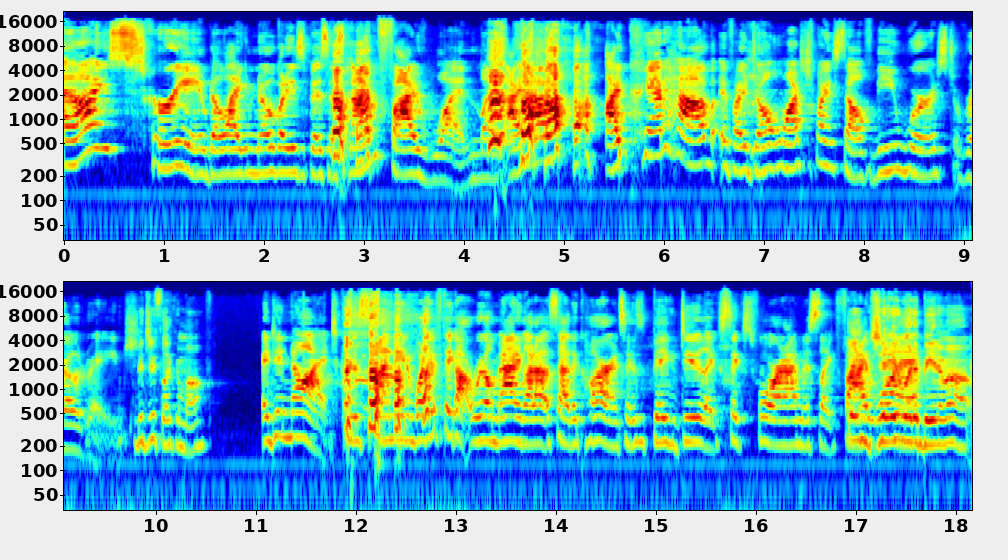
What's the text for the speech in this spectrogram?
And I screamed like nobody's business. And I'm five one. Like I have, I can't have if I don't watch myself the worst road rage. Did you flick him off? I did not, because I mean, what if they got real mad and got outside the car and said this big dude like six four and I'm just like Then five Jay would have beat him up.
